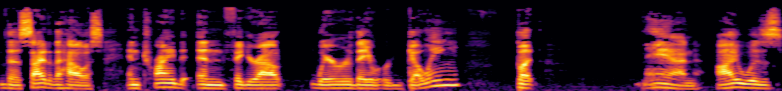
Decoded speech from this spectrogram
the side of the house and tried and figure out where they were going. But man, I was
